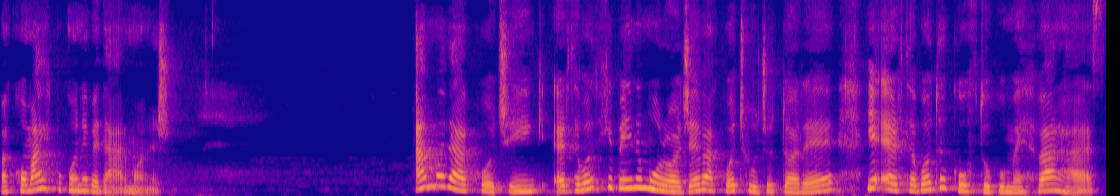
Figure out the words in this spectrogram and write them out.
و کمک بکنه به درمانشون اما در کوچینگ ارتباطی که بین مراجع و کوچ وجود داره یه ارتباط گفتگو محور هست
